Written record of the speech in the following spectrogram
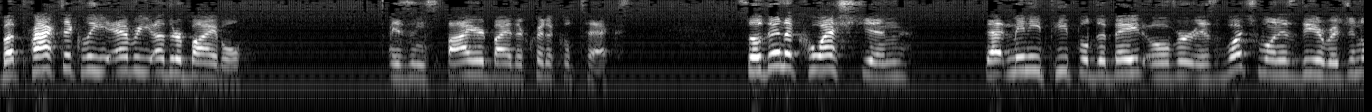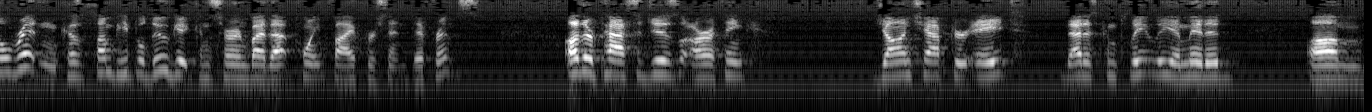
but practically every other Bible is inspired by the critical text. So then a question that many people debate over is which one is the original written? Because some people do get concerned by that 0.5% difference. Other passages are, I think, John chapter 8, that is completely omitted um,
